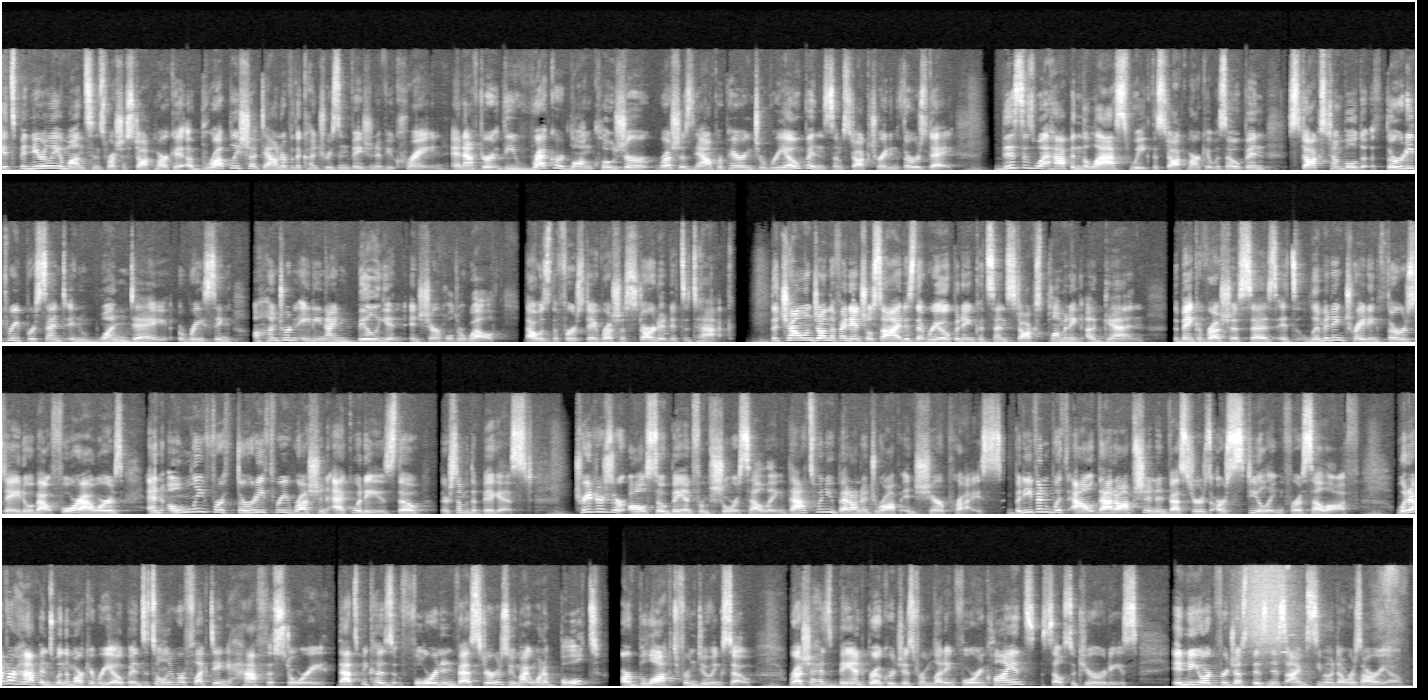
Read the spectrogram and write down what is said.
It's been nearly a month since Russia's stock market abruptly shut down over the country's invasion of Ukraine. And after the record long closure, Russia is now preparing to reopen some stock trading Thursday. This is what happened the last week the stock market was open. Stocks tumbled 33% in one day, erasing 189 billion in shareholder wealth. That was the first day Russia started its attack. The challenge on the financial side is that reopening could send stocks plummeting again. The Bank of Russia says it's limiting trading Thursday to about four hours and only for 33 Russian equities, though they're some of the biggest. Traders are also banned from short selling. That's when you bet on a drop in share price. But even without that option, investors are steeling for a sell off. Whatever happens when the market reopens, it's only reflecting half the story. That's because foreign investors who might want to bolt are blocked from doing so. Russia has banned brokerages from letting foreign clients sell securities. In New York for Just Business, I'm Simone Del Rosario.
